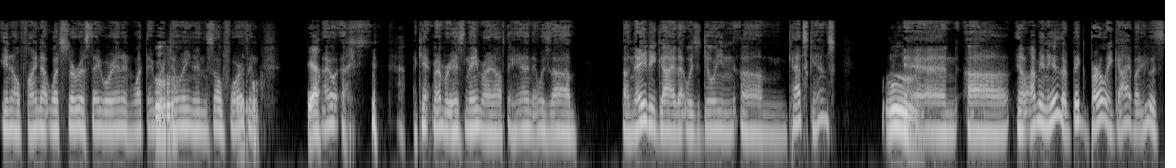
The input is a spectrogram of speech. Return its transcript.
you know find out what service they were in and what they were mm-hmm. doing, and so forth. Mm-hmm. And yeah, I, I can't remember his name right off the hand. It was um, a Navy guy that was doing um, CAT scans Ooh. And, uh, you know, I mean, he was a big burly guy, but he was,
